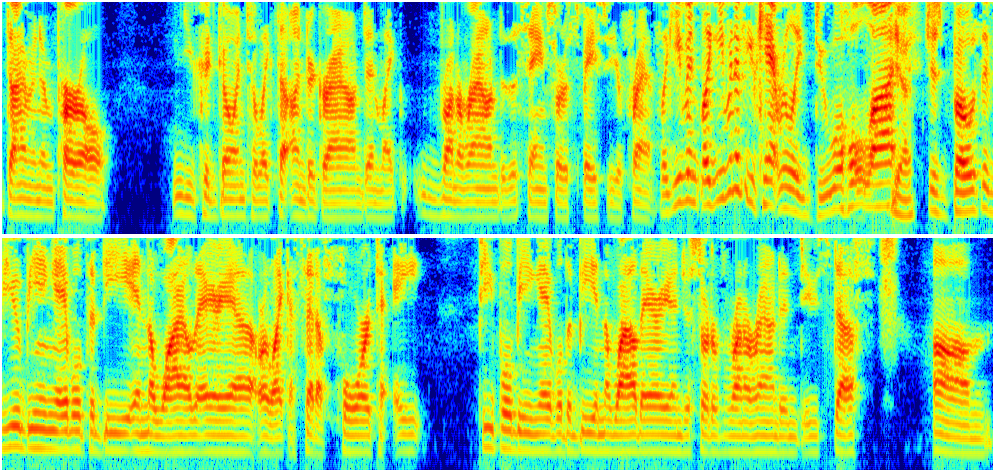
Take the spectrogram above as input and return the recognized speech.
Diamond and Pearl, you could go into like the underground and like run around to the same sort of space with your friends. Like even like even if you can't really do a whole lot, Yeah. just both of you being able to be in the wild area or like a set of 4 to 8 people being able to be in the wild area and just sort of run around and do stuff. Um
